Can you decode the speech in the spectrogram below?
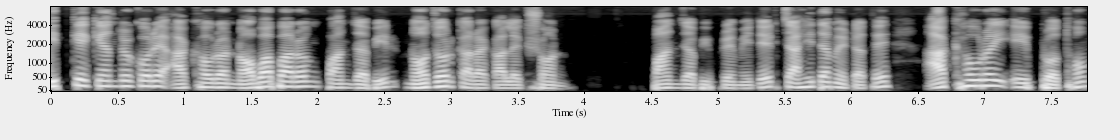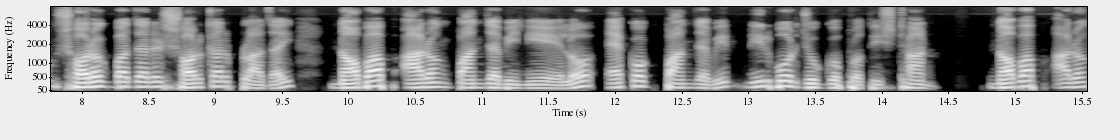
ঈদকে কেন্দ্র করে আখাউড়া নবাব আরং পাঞ্জাবির নজর কাড়া কালেকশন। পাঞ্জাবি প্রেমীদের চাহিদা মেটাতে আখাউড়ায় এই প্রথম সড়ক বাজারের সরকার প্লাজায় নবাব আরং পাঞ্জাবি নিয়ে এলো একক পাঞ্জাবির নির্ভরযোগ্য প্রতিষ্ঠান। নবাব আরং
